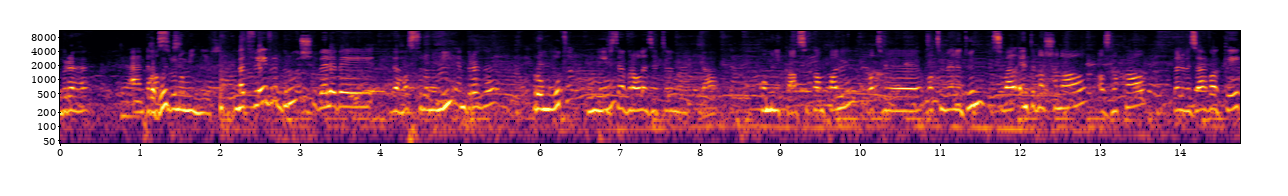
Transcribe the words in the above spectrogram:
Brugge en de gastronomie hier. Met Flavor Bruges willen wij de gastronomie in Brugge promoten. Mm -hmm. Eerst en vooral is het een ja, communicatiecampagne wat we, wat we willen doen. Zowel internationaal als lokaal willen we zeggen van kijk,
